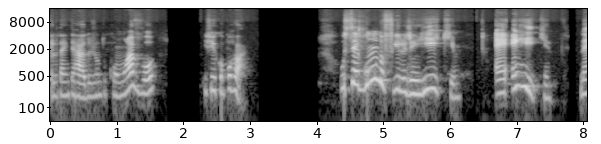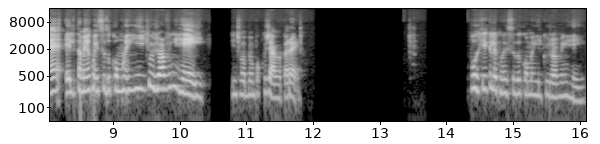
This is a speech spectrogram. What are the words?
Ele está enterrado junto com o avô e ficou por lá. O segundo filho de Henrique é Henrique, né? Ele também é conhecido como Henrique o Jovem Rei. A gente vai beber um pouco de água, peraí. Por que, que ele é conhecido como Henrique o Jovem Rei?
